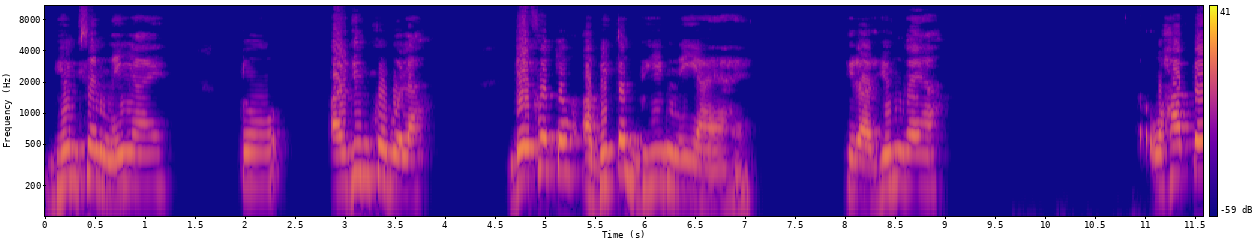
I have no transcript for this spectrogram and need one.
भीमसेन नहीं आए तो अर्जुन को बोला, देखो तो अभी तक भीम नहीं आया है। फिर अर्जुन गया। वहाँ पे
